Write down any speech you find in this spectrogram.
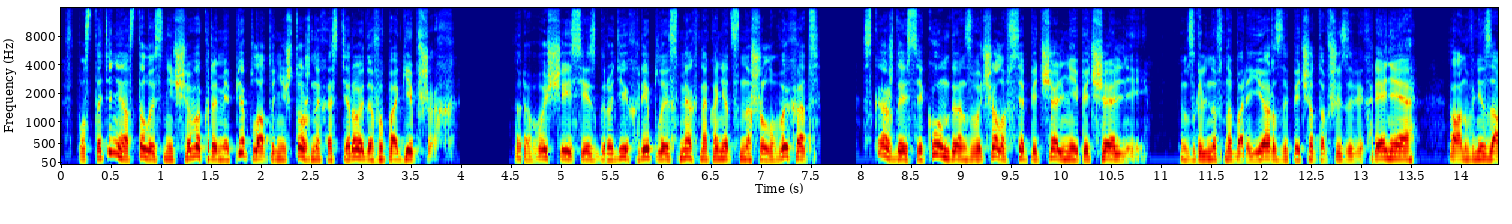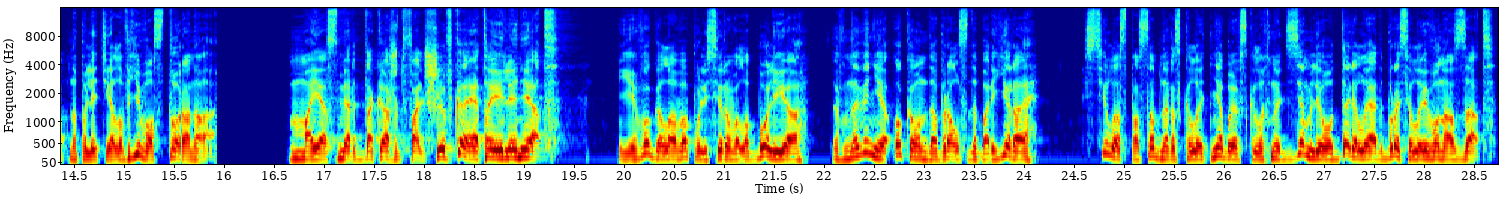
В пустоте не осталось ничего, кроме пепла от уничтоженных астероидов и погибших. Рвущийся из груди хриплый смех наконец нашел выход. С каждой секунды он звучал все печальнее и печальней. Взглянув на барьер, запечатавший завихрение, он внезапно полетел в его сторону. «Моя смерть докажет, фальшивка это или нет!» Его голова пульсировала болью. В мгновение ока он добрался до барьера. Сила, способная расколоть небо и всколыхнуть землю, ударила и отбросила его назад.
